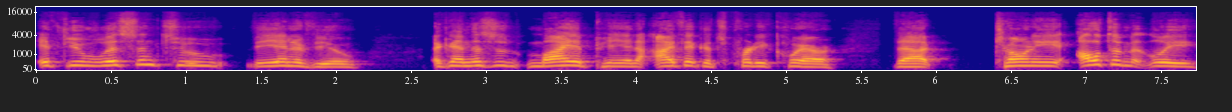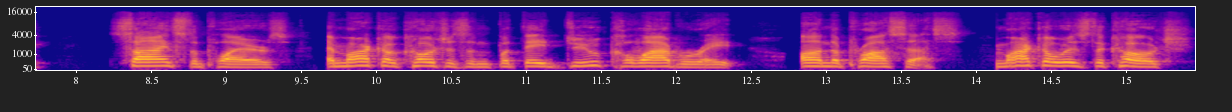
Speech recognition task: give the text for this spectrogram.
If you listen to the interview, again, this is my opinion. I think it's pretty clear that Tony ultimately signs the players and Marco coaches them, but they do collaborate on the process. Marco is the coach,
